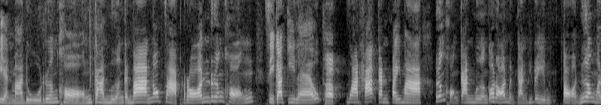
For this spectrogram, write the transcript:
ปลี่ยนมาดูเรื่องของการเมืองกันบ้าง นอกจากร้อนเรื่องของสีกากีแล้วครับวาทะกันไปมาเรื่องของการเมืองก็ร้อนเหมือนกันพี่ดรีมต่อเนื่องมา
